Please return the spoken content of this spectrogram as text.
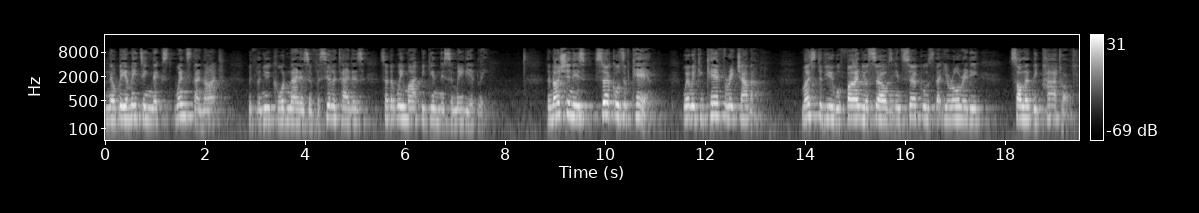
And there'll be a meeting next Wednesday night with the new coordinators and facilitators so that we might begin this immediately. The notion is circles of care, where we can care for each other. Most of you will find yourselves in circles that you're already solidly part of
